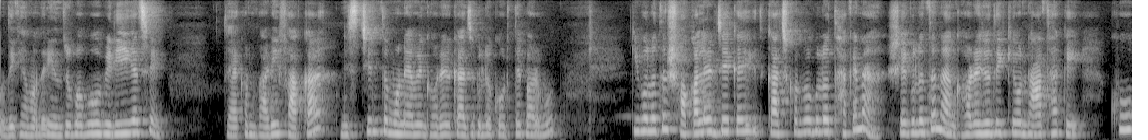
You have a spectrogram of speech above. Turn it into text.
ওদিকে আমাদের ইন্দ্রবাবুও বেরিয়ে গেছে। তো এখন বাড়ি ফাঁকা, নিশ্চিন্ত মনে আমি ঘরের কাজগুলো করতে পারব। কি বলতো, সকালের যে কাজকর্মগুলো থাকে না, সেগুলোতে না ঘরে যদি কেউ না থাকে, খুব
